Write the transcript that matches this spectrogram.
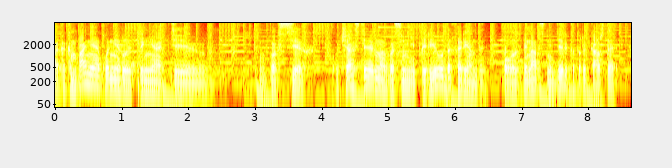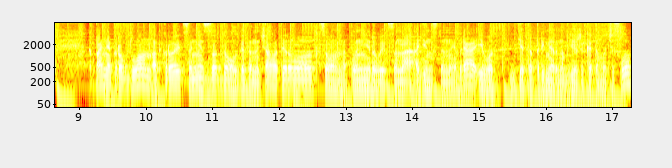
так как компания планирует принять э, во всех участие на 8 периодах аренды по 12 недель, которые каждая. Компания CropDloan откроется незадолго до начала первого аукциона, планируется на 11 ноября и вот где-то примерно ближе к этому числу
